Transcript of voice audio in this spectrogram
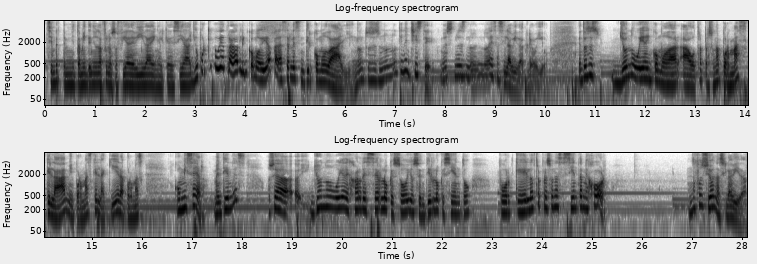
siempre también tenía una filosofía de vida en el que decía, yo por qué me voy a tragar la incomodidad para hacerle sentir cómodo a alguien, ¿no? Entonces no, no chiste, no es, no, es, no, es así la vida, creo yo. Entonces yo no voy a incomodar a otra persona por más que la ame, por más que la quiera, por más con mi ser, ¿me entiendes? O sea, yo no voy a dejar de ser lo que soy o sentir lo que siento porque la otra persona se sienta mejor. No funciona así la vida.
